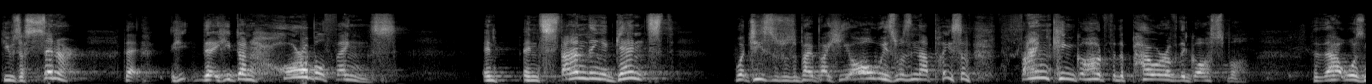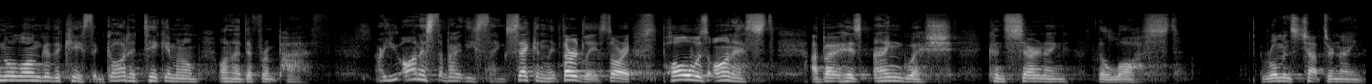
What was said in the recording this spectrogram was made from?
He was a sinner, that, he, that he'd done horrible things in, in standing against what Jesus was about, but he always was in that place of thanking God for the power of the gospel. That that was no longer the case, that God had taken him on, on a different path. Are you honest about these things? Secondly, thirdly, sorry, Paul was honest about his anguish concerning the lost. Romans chapter 9.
